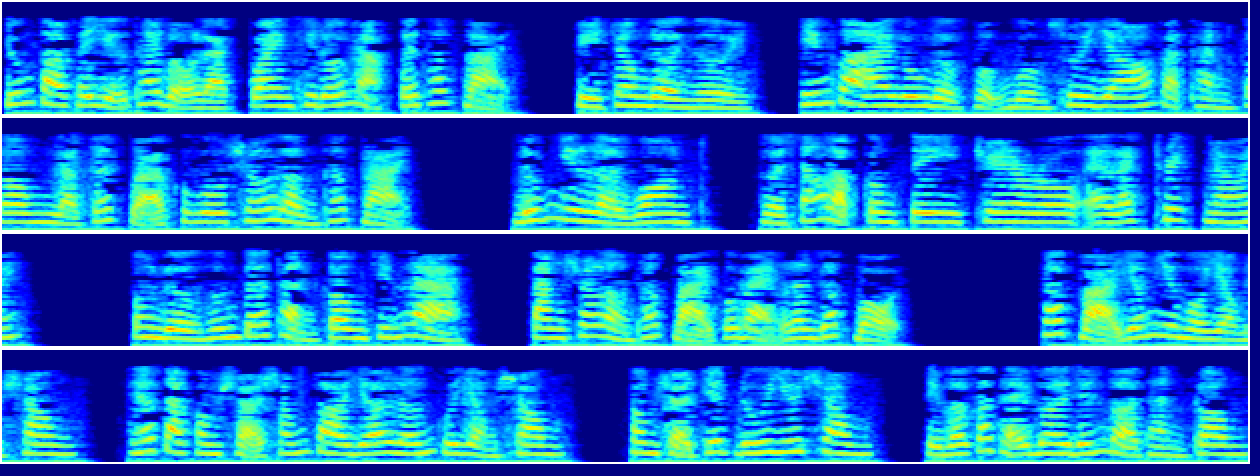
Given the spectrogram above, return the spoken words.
chúng ta phải giữ thái độ lạc quan khi đối mặt với thất bại, vì trong đời người, hiếm có ai luôn được thuận buồm xuôi gió và thành công là kết quả của vô số lần thất bại. Đúng như lời Walt, người sáng lập công ty General Electric nói, con đường hướng tới thành công chính là tăng số lần thất bại của bạn lên gấp bội. Thất bại giống như một dòng sông, nếu ta không sợ sóng to gió lớn của dòng sông, không sợ chết đuối dưới sông, thì mới có thể bơi đến bờ thành công.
